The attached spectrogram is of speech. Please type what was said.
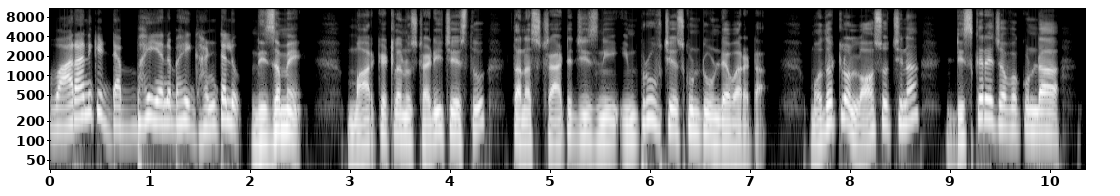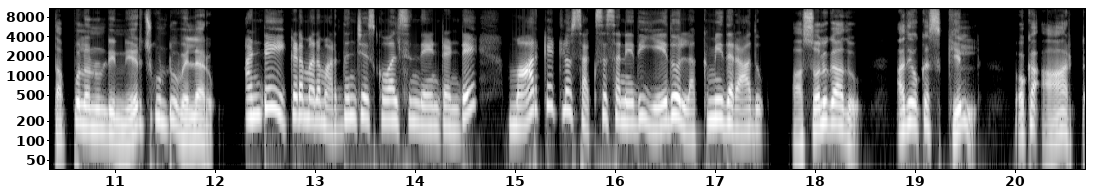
వారానికి డెబ్బై ఎనభై గంటలు. నిజమే. మార్కెట్లను స్టడీ చేస్తూ తన స్ట్రాటజీస్ని ఇంప్రూవ్ చేసుకుంటూ ఉండేవారట. మొదట్లో లాస్ వచ్చినా డిస్కరేజ్ అవ్వకుండా తప్పుల నుండి నేర్చుకుంటూ వెళ్ళారు అంటే ఇక్కడ మనం అర్థం చేసుకోవాల్సిందేంటంటే మార్కెట్లో సక్సెస్ అనేది ఏదో లక్ మీద రాదు. అసలు కాదు. అది ఒక స్కిల్ ఒక ఆర్ట్.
